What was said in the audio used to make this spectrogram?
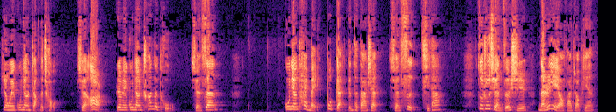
认为姑娘长得丑；选二，认为姑娘穿的土；选三。姑娘太美，不敢跟她搭讪。选四，其他。做出选择时，男人也要发照片，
